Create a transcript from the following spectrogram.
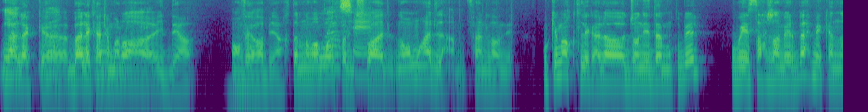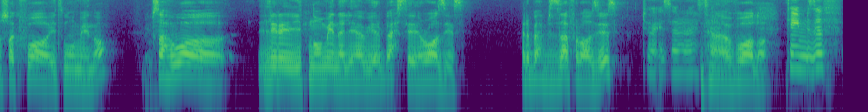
بالك. بالك هاد المرة يديها. on verra bien خاطر normalement يخرج soit normalement هاد العام fin l'année وكما قلت لك على Johnny Depp من قبل oui صح jamais ربح mais كان chaque fois يتنومينا بصح هو اللي يتنومينا اللي هاو يربح c'est Razzies. ربح بزاف Razzies. جوائز الرازيز voilà كاين بزاف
